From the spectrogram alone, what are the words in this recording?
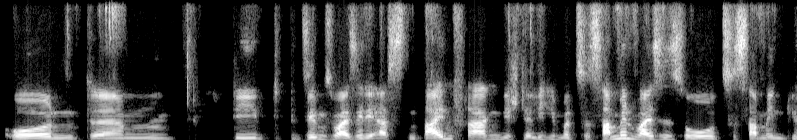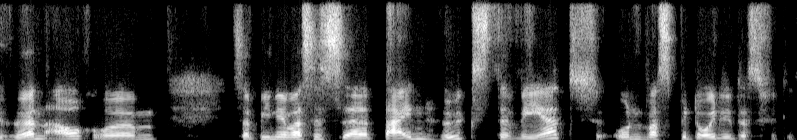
Und ähm, die, beziehungsweise die ersten beiden Fragen, die stelle ich immer zusammen, weil sie so zusammengehören auch. Ähm, Sabine, was ist äh, dein höchster Wert und was bedeutet das für dich?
